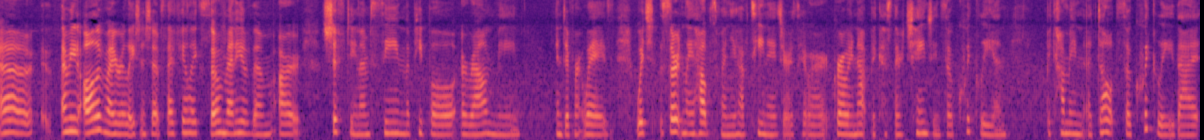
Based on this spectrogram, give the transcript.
uh, I mean, all of my relationships, I feel like so many of them are shifting. I'm seeing the people around me in different ways, which certainly helps when you have teenagers who are growing up because they're changing so quickly and becoming adults so quickly that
